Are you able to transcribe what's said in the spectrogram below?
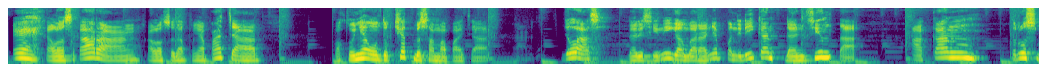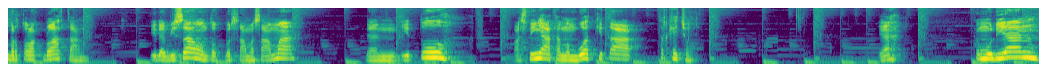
Eh, kalau sekarang kalau sudah punya pacar, waktunya untuk chat bersama pacar. Nah, jelas dari sini gambarannya pendidikan dan cinta akan terus bertolak belakang. Tidak bisa untuk bersama-sama dan itu pastinya akan membuat kita terkecoh. Ya. Kemudian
